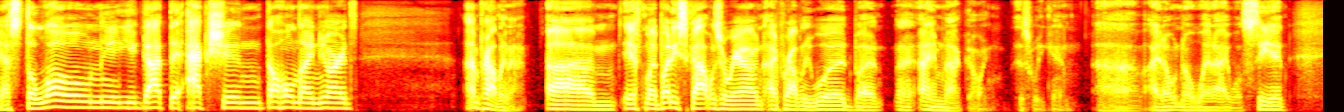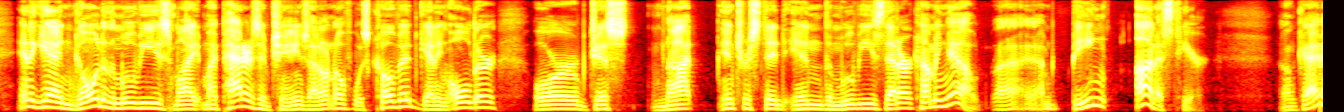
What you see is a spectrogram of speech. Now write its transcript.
Yeah, Stallone, you got the action, the whole nine yards. I'm probably not. Um, if my buddy Scott was around, I probably would, but I, I am not going this weekend. Uh, I don't know when I will see it. And again, going to the movies, my my patterns have changed. I don't know if it was COVID, getting older, or just not interested in the movies that are coming out. I'm being honest here. Okay.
